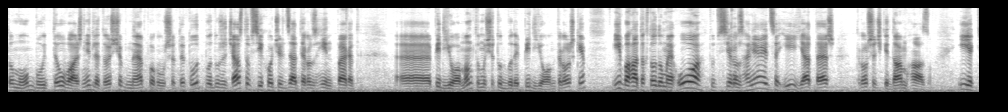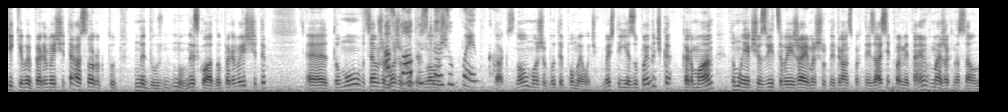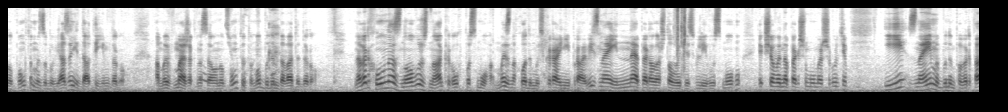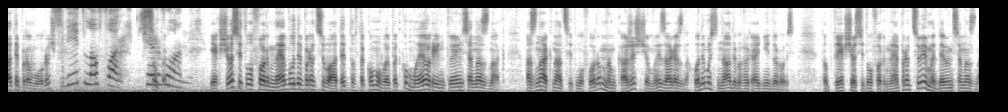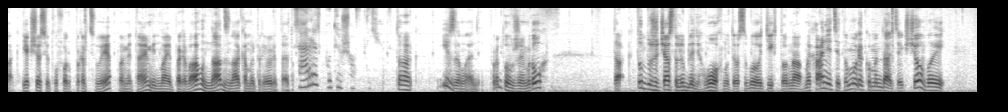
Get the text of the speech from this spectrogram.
Тому будьте уважні для того, щоб не порушити тут, бо дуже часто всі хочуть взяти розгін перед е, підйомом, тому що тут буде підйом трошки. І багато хто думає, о, тут всі розганяються, і я теж трошечки дам газу. І як тільки ви перевищите, а 40 тут не дуже ну, не складно перевищити, е, тому це вже може бути знову ж зупинка. так, знову може бути помилочка. Бачите, є зупиночка, карман. Тому, якщо звідси виїжджає маршрутний транспортний засіб, пам'ятаємо, в межах населеного пункту ми зобов'язані дати їм дорогу. А ми в межах населеного пункту, тому будемо давати дорогу. Наверху в нас знову ж знак рух по смугам. Ми знаходимося в крайній правій, з неї не перелаштовуйтесь в ліву смугу, якщо ви на першому маршруті. І з неї ми будемо повертати праворуч. Світлофор. Супер. Червоний. Якщо світлофор не буде працювати, то в такому випадку ми орієнтуємося на знак. А знак над світлофором нам каже, що ми зараз знаходимося на другорядній дорозі. Тобто, якщо світлофор не працює, ми дивимося на знак. Якщо світлофор працює, пам'ятаємо, він має перевагу над знаками пріоритету. Зараз буде жовтий. Так, і зелений. Продовжуємо рух. Так, тут дуже часто люблять глохнути, особливо ті, хто на механіці. Тому рекомендація, якщо ви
